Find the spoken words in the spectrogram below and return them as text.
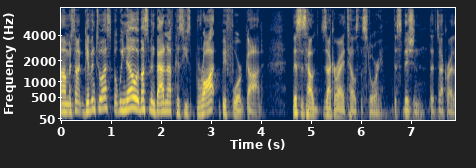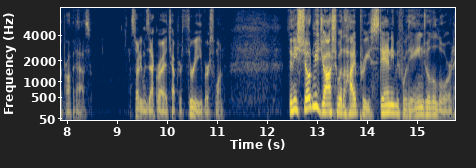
Um, it's not given to us, but we know it must have been bad enough because he's brought before God. This is how Zechariah tells the story, this vision that Zechariah the prophet has. Starting with Zechariah chapter 3, verse 1. Then he showed me Joshua the high priest standing before the angel of the Lord,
